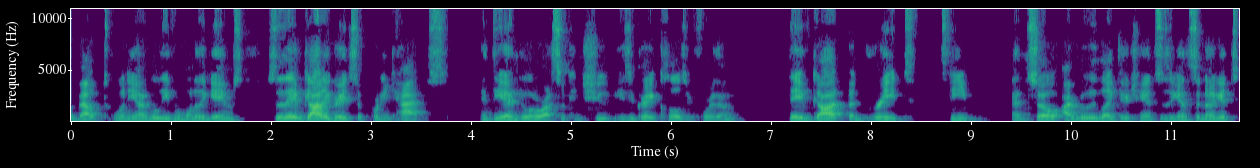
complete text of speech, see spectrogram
about twenty, I believe, in one of the games. So they've got a great supporting cast. And D'Angelo Russell can shoot. He's a great closer for them. They've got a great team. And so I really like their chances against the Nuggets.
